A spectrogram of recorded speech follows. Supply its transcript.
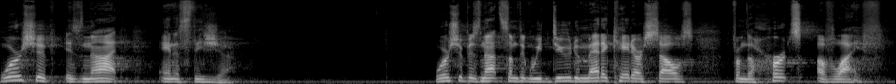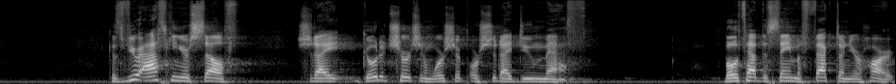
Worship is not anesthesia. Worship is not something we do to medicate ourselves from the hurts of life. Because if you're asking yourself, should I go to church and worship or should I do meth? Both have the same effect on your heart,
